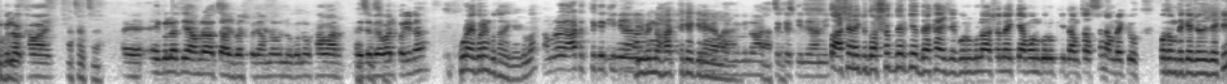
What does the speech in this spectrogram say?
এগুলো খাওয়াই আচ্ছা আচ্ছা। এগুলো দিয়ে আমরা চাষবাস করি আমরা অন্য কোনো খাবার আচ্ছা, যে ব্যবহার করি না। কুড়াই করেন কোথা থেকে এগুলো? আমরা হাটের থেকে কিনে আনি। বিভিন্ন হাট থেকে কিনে আনা। বিভিন্ন হাট আচ্ছা, থেকে আচ্ছা। কিনে আনি। তো আসেন একটু দর্শকদেরকে দেখাই যে গরুগুলো আসলে কেমন গরু কি দাম চাচ্ছেন আমরা একটু প্রথম থেকে যদি দেখি।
